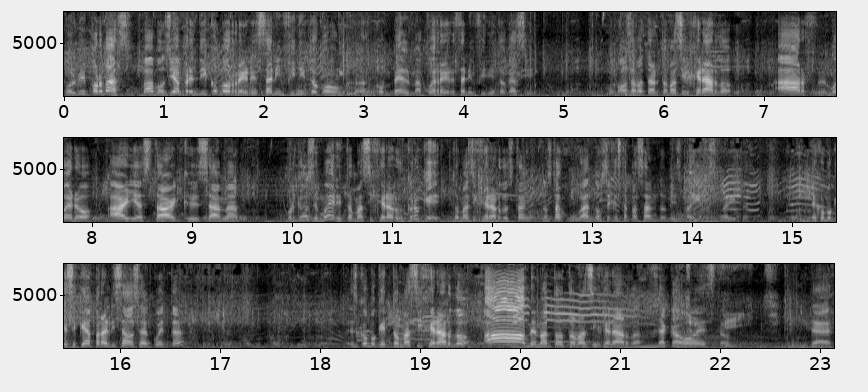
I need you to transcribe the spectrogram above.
Volví por más. Vamos, ya aprendí cómo regresar infinito con, con Belma. Puedes regresar infinito casi. Vamos a matar a Tomás y Gerardo. Arf, me muero. Arya Stark Kusama. ¿Por qué no se muere Tomás y Gerardo? Creo que Tomás y Gerardo están, no están jugando. No sé qué está pasando, mis maguitos y maguitas. Es como que se queda paralizado, ¿se dan cuenta? Es como que Tomás y Gerardo... ¡Ah! Me mató Tomás y Gerardo. Se acabó esto. Death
